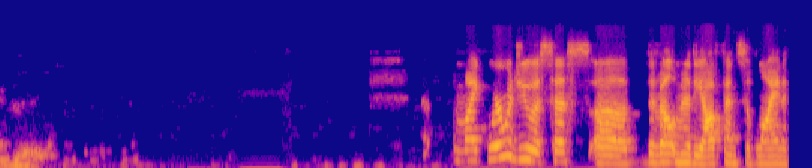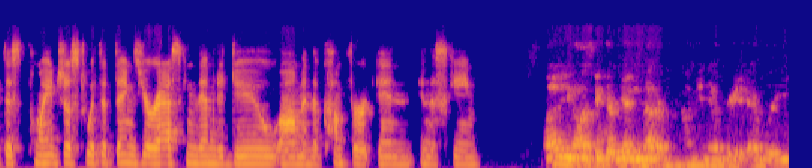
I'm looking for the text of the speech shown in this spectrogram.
and bruises. Mike, where would you assess uh, the development of the offensive line at this point, just with the things you're asking them to do um, and the comfort in in the scheme? Uh, you know, I think they're getting better. I mean, every every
